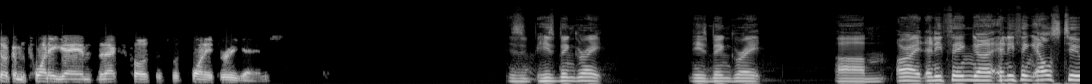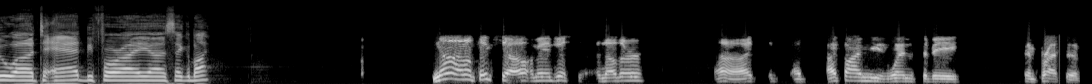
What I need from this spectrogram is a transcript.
Took him 20 games. The next closest was 23 games. He's, he's been great. He's been great. Um, all right. Anything uh, anything else to uh, to add before I uh, say goodbye? No, I don't think so. I mean, just another. I know. I, I, I find these wins to be impressive,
